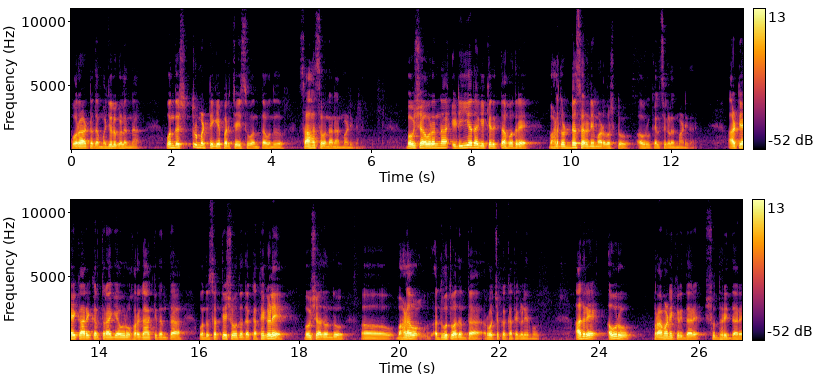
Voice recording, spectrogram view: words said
ಹೋರಾಟದ ಮಜಲುಗಳನ್ನು ಒಂದಷ್ಟು ಮಟ್ಟಿಗೆ ಪರಿಚಯಿಸುವಂಥ ಒಂದು ಸಾಹಸವನ್ನು ನಾನು ಮಾಡಿದ್ದೇನೆ. ಬಹುಶಃ ಅವರನ್ನು ಇಡೀಯದಾಗಿ ಕೆದಕ್ತಾ ಹೋದರೆ ಬಹಳ ದೊಡ್ಡ ಸರಣಿ ಮಾಡುವಷ್ಟು ಅವರು ಕೆಲಸಗಳನ್ನು ಮಾಡಿದ್ದಾರೆ. ಆರ್ ಟಿ ಐ ಕಾರ್ಯಕರ್ತರಾಗಿ ಅವರು ಹೊರಗೆ ಹಾಕಿದಂಥ ಒಂದು ಸತ್ಯಶೋಧದ ಕಥೆಗಳೇ ಬಹುಶಃ ಅದೊಂದು ಬಹಳ ಅದ್ಭುತವಾದಂಥ ರೋಚಕ ಕಥೆಗಳಿರ್ಬೋದು ಆದರೆ ಅವರು ಪ್ರಾಮಾಣಿಕರಿದ್ದಾರೆ, ಶುದ್ಧರಿದ್ದಾರೆ,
